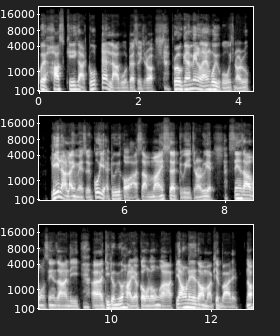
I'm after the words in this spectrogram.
ကိုယ့်ရဲ့ hard skill ကတိုးတက်လာဖို့အတွက်ဆိုကျွန်တော် programming language ကိုကျွန်တော်တို့လေးလာလိုက်မယ်ဆိုရင်ကိုယ့်ရဲ့အတွေးခေါ်အားစ mindset တွေကျွန်တော်တို့ရဲ့စဉ်းစားပုံစဉ်းစားနည်းအဲဒီလိုမျိုးဟာတွေအကုန်လုံးကပြောင်းလဲသွားမှာဖြစ်ပါတယ်เนาะ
